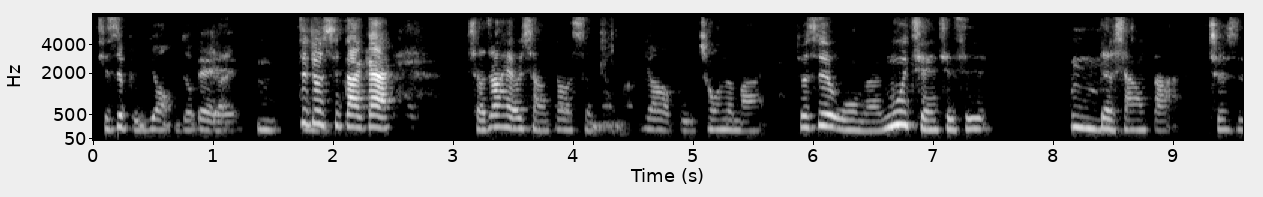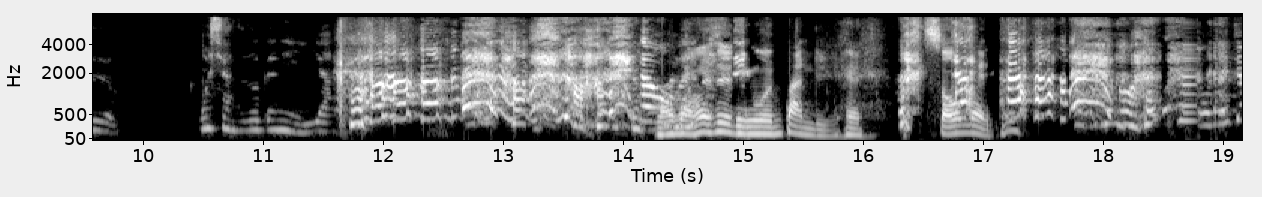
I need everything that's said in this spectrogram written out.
其实不用，对不对？对嗯，这就是大概。小赵还有想到什么吗？要补充的吗？就是我们目前其实嗯的想法，就是我想的都跟你一样。好，那我们两位是灵魂伴侣，嘿，收尾。我们我们就。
